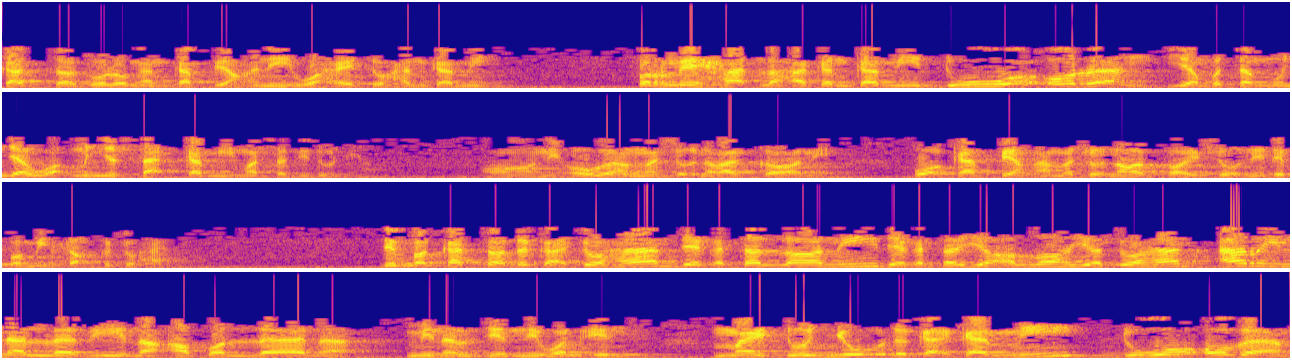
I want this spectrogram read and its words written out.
Kata golongan kafir ini wahai tuhan kami perlihatlah akan kami dua orang yang bertanggungjawab menyesat kami masa di dunia. Oh ni orang masuk neraka ni. Buat kafir yang masuk neraka esok ni depa minta ke Tuhan dia berkata dekat Tuhan, dia kata la ni, dia kata ya Allah ya Tuhan, arinal ladzina adallana minal jinni wal ins. Mai tunjuk dekat kami dua orang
